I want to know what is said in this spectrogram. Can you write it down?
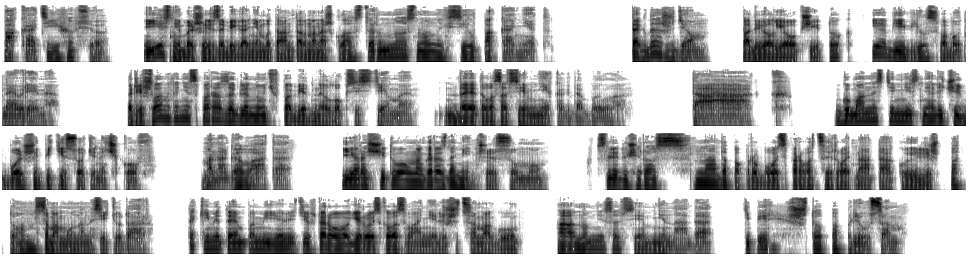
Пока тихо все. Есть небольшие забегания мутантов на наш кластер, но основных сил пока нет. Тогда ждем. Подвел я общий итог и объявил свободное время. Пришла, наконец, пора заглянуть в победный лог системы. До этого совсем некогда было. Так. Гуманности мне сняли чуть больше пяти сотен очков. Многовато. Я рассчитывал на гораздо меньшую сумму. В следующий раз надо попробовать спровоцировать на атаку и лишь потом самому наносить удар. Такими темпами я ведь и второго геройского звания лишиться могу. А оно мне совсем не надо. Теперь что по плюсам?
